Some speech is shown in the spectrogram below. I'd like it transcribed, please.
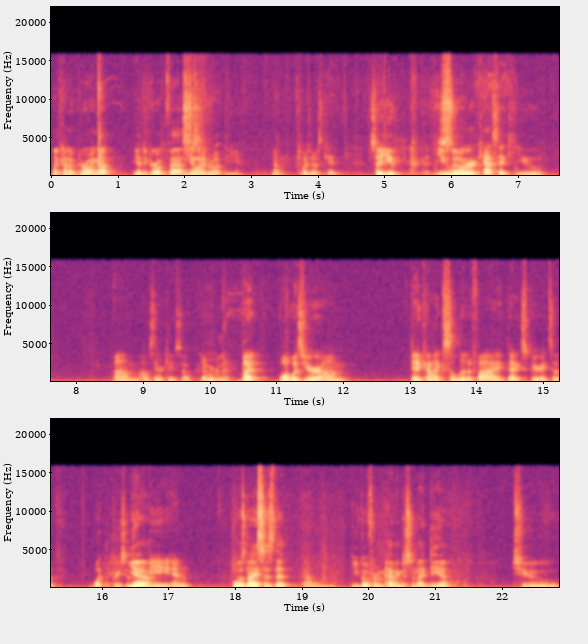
like kind of growing up. You had to grow up fast. You didn't want to grow up, did you? No. Toys R Us kid. So you, you So- were Catholic. You, um, I was there too. So, Yeah, we were there. but what was your um? Did it kind of like solidify that experience of what the priesthood Yeah. would be and What was nice is that um, you go from having just an idea to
